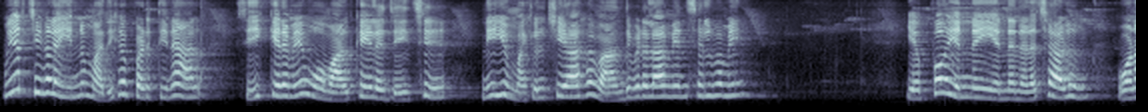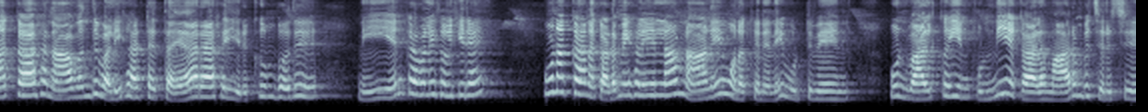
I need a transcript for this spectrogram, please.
முயற்சிகளை இன்னும் அதிகப்படுத்தினால் சீக்கிரமே உன் வாழ்க்கையில் ஜெயிச்சு நீயும் மகிழ்ச்சியாக வாழ்ந்து விடலாம் என் செல்வமே. எப்போ என்னை என்ன நினச்சாலும் உனக்காக நான் வந்து வழிகாட்ட தயாராக இருக்கும்போது நீ ஏன் கவலை கொள்கிறாய்? உனக்கான கடமைகளையெல்லாம் நானே உனக்கு நினைவூட்டுவேன். உன் வாழ்க்கையின் புண்ணிய காலம் ஆரம்பிச்சிருச்சு.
